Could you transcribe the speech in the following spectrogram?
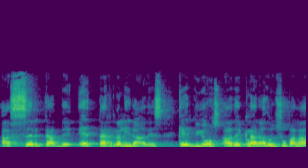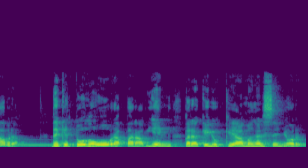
acerca de estas realidades que Dios ha declarado en su palabra, de que todo obra para bien para aquellos que aman al Señor.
